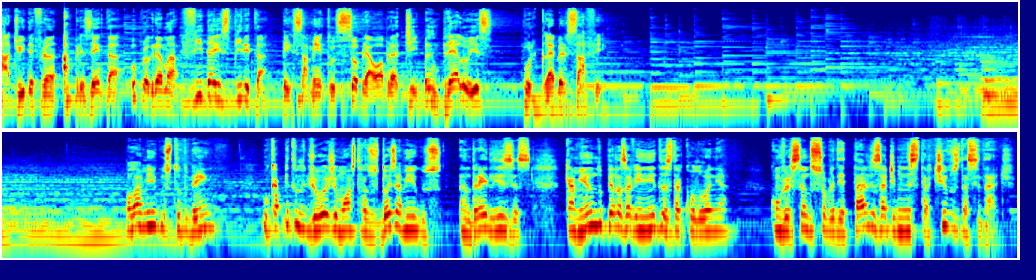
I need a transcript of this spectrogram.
Rádio Idefran apresenta o programa Vida Espírita, pensamentos sobre a obra de André Luiz, por Kleber Safi. Olá amigos, tudo bem? O capítulo de hoje mostra os dois amigos, André e Lísias, caminhando pelas avenidas da colônia, conversando sobre detalhes administrativos da cidade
